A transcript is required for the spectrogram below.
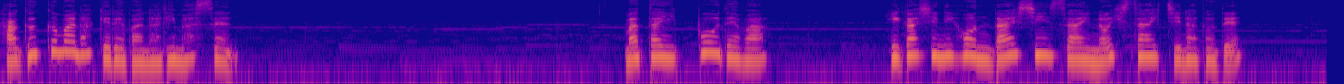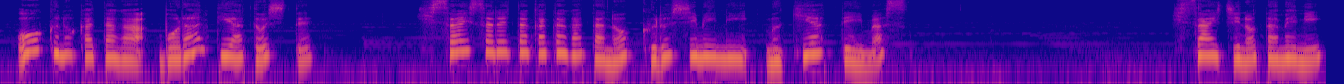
育まなければなりません。また一方では東日本大震災の被災地などで多くの方がボランティアとして被災された方々の苦しみに向き合っています。被災地のために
